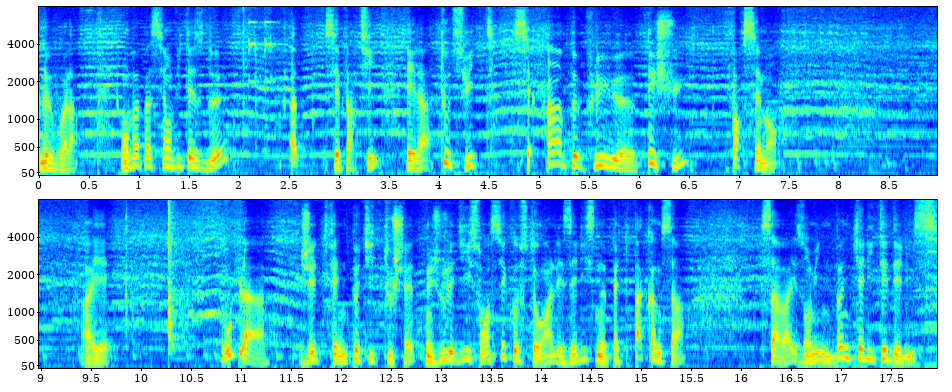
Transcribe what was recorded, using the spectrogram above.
Le voilà. On va passer en vitesse 2. Hop, c'est parti. Et là, tout de suite, c'est un peu plus euh, péchu, forcément. Voyez. Oups là, j'ai fait une petite touchette, mais je vous l'ai dit, ils sont assez costauds. Hein. Les hélices ne pètent pas comme ça. Ça va, ils ont mis une bonne qualité d'hélice.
